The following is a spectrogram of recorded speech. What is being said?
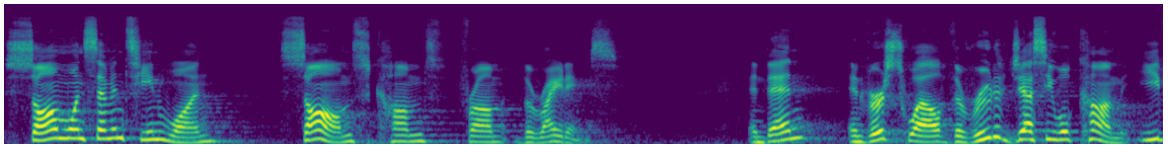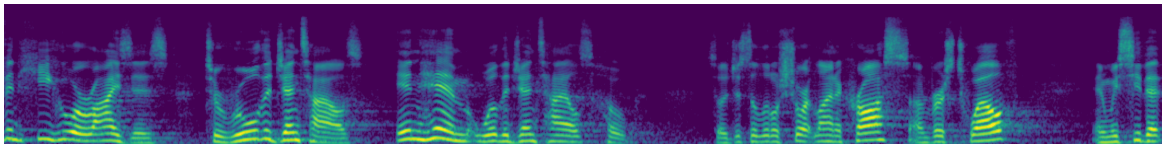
Psalm 117 1, Psalms comes from the writings. And then in verse 12, the root of Jesse will come, even he who arises to rule the Gentiles. In him will the Gentiles hope. So just a little short line across on verse 12, and we see that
